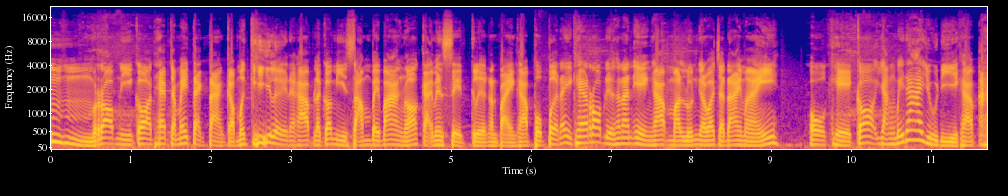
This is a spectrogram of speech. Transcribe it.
อือหือรอบนี้ก็แทบจะไม่แตกต่างกับเมื่อกี้เลยนะครับ แล้วก็มีซ้ำไปบ้างเนาะกลายเป็นเศษเกลือกันไปครับ ผมเปิดได้แค่รอบเดียวเท่านั้นเองครับ มาลุ้นกันว่าจะได้ไหมโอเค ก็ยังไม่ได้อยู่ดีครับ อ่า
